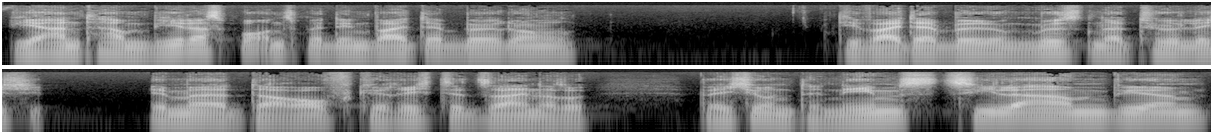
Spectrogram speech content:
wie handhaben wir das bei uns mit den Weiterbildungen? Die Weiterbildung müssen natürlich immer darauf gerichtet sein, also welche Unternehmensziele haben wir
